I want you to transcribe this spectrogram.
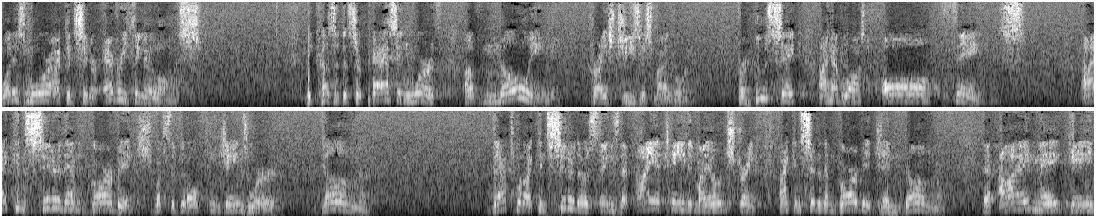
What is more, I consider everything a loss because of the surpassing worth of knowing Christ Jesus my Lord, for whose sake I have lost all things. I consider them garbage. What's the good old King James word? Dung. That's what I consider those things that I attained in my own strength. I consider them garbage and dung that I may gain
